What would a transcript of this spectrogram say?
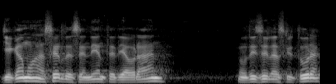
llegamos a ser descendientes de Abraham, nos dice la escritura.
